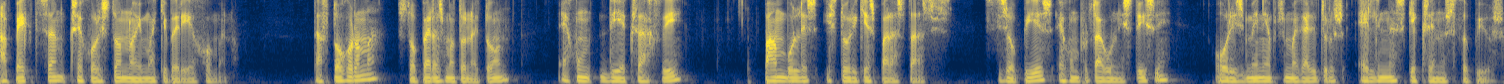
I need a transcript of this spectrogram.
απέκτησαν ξεχωριστό νόημα και περιεχόμενο. Ταυτόχρονα, στο πέρασμα των ετών, έχουν διεξαχθεί πάμπολες ιστορικές παραστάσεις, στις οποίες έχουν πρωταγωνιστήσει ορισμένοι από τους μεγαλύτερους Έλληνες και ξένους ηθοποιούς.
